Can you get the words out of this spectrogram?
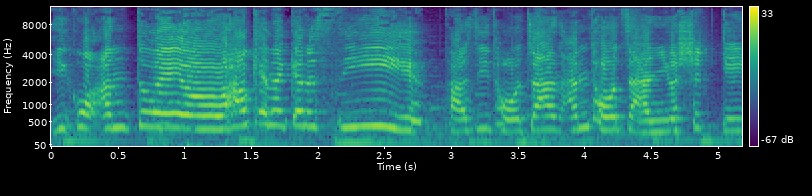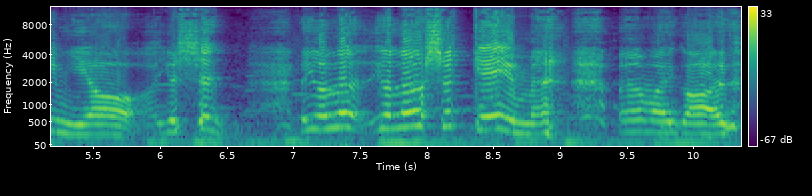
이거 안 돼요. How can I get a C? 다시 도전, 안 도전. 이거 shit 게임이요. 이거 shit. 이거 리- 이거 little shit 게임. Oh my god.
